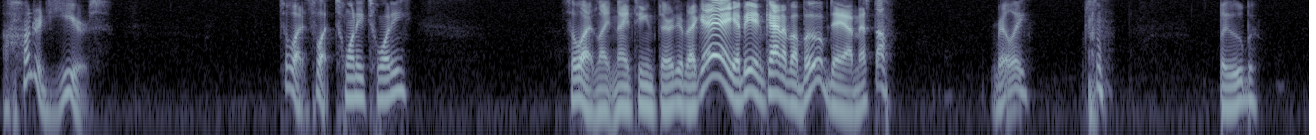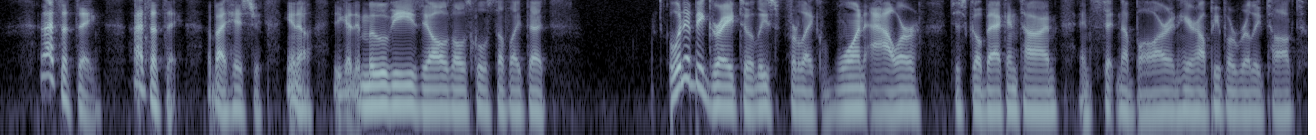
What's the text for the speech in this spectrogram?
A hundred years. So what? It's what, 2020? So what, like 1930? Like, hey, you're being kind of a boob there, mister. Really? boob. That's the thing. That's the thing about history. You know, you got the movies, the old, old school stuff like that. Wouldn't it be great to at least for like one hour just go back in time and sit in a bar and hear how people really talked?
